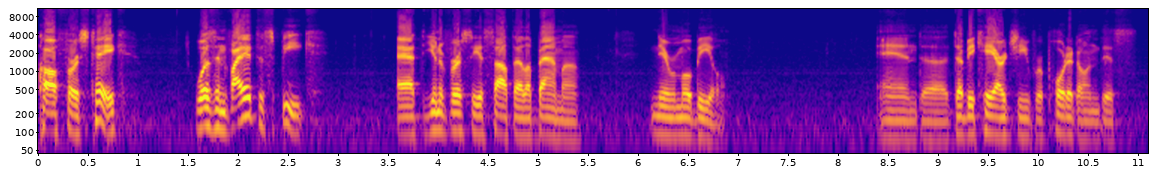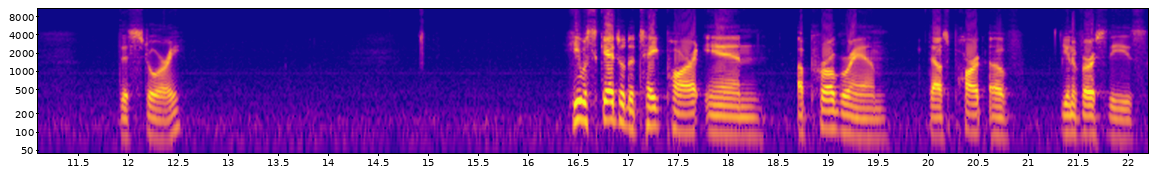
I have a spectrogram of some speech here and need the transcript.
Called First Take, was invited to speak at the University of South Alabama near Mobile. And uh, WKRG reported on this this story. He was scheduled to take part in a program that was part of university's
